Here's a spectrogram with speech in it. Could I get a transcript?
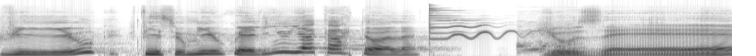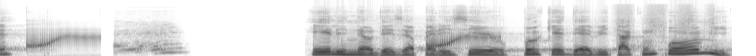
Viu? Fiz sumir o coelhinho e a cartola. José. Ele não desapareceu porque deve estar com fome.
